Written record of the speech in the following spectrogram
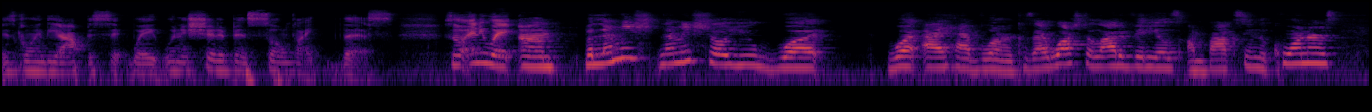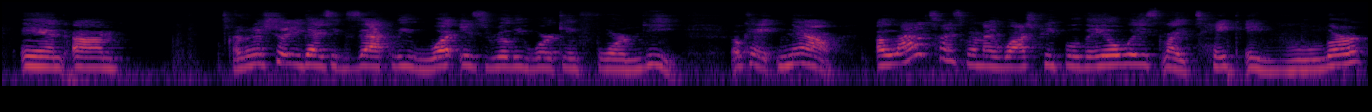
is going the opposite way when it should have been sewn like this. So anyway, um, but let me let me show you what what I have learned because I watched a lot of videos unboxing the corners and um, I'm going to show you guys exactly what is really working for me. Okay, now a lot of times when I watch people, they always like take a ruler,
